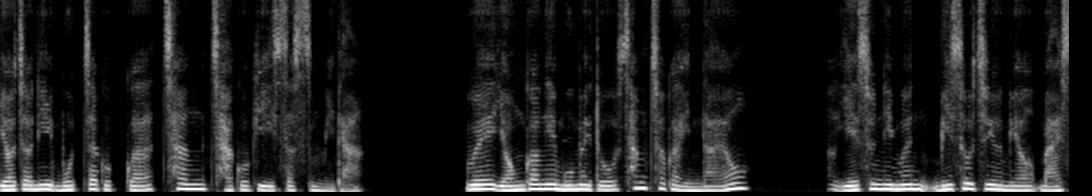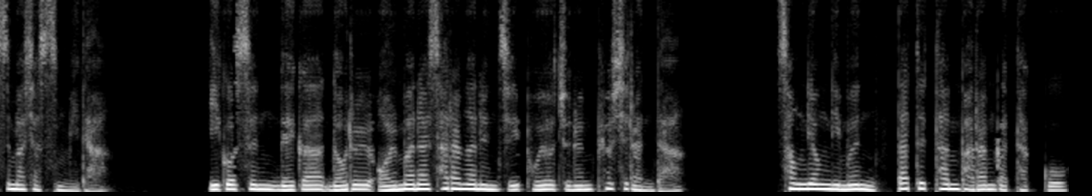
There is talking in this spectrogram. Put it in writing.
여전히 못자국과 창 자국이 있었습니다. 왜 영광의 몸에도 상처가 있나요? 예수님은 미소 지으며 말씀하셨습니다. 이것은 내가 너를 얼마나 사랑하는지 보여주는 표시란다. 성령님은 따뜻한 바람 같았고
